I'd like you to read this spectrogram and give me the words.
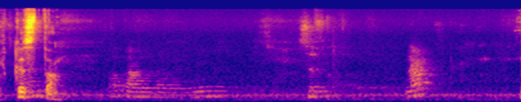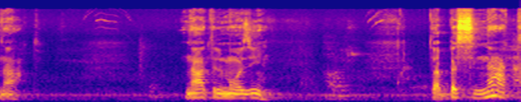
القسط. نعم نعت. نعت الموازين. طب بس النعت.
